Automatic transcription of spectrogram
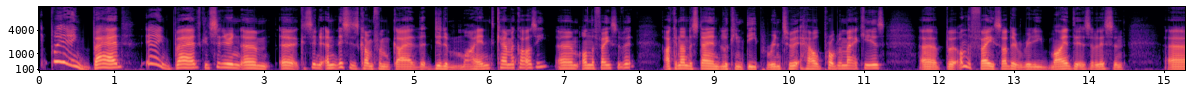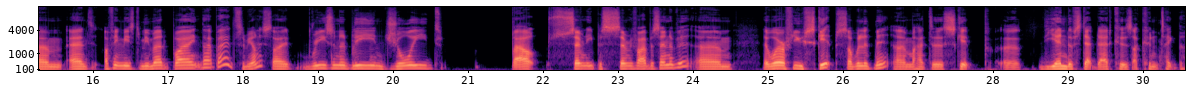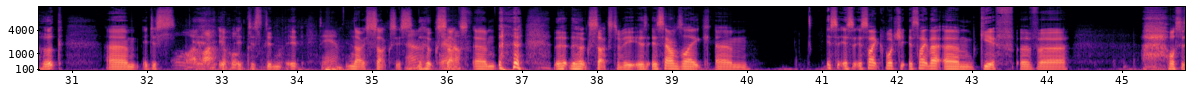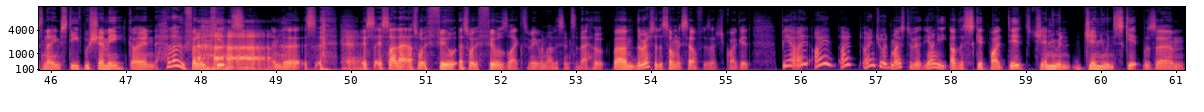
but it ain't bad. It ain't bad considering um uh considering and this has come from a guy that didn't mind Kamikaze um on the face of it. I can understand looking deeper into it how problematic he is, uh, but on the face I didn't really mind it as a listen. Um, and I think Music to Be Murdered By ain't that bad, to be honest. I reasonably enjoyed about 70 75% of it. Um, there were a few skips, I will admit. Um, I had to skip uh, the end of Stepdad because I couldn't take the hook. Um, it just. Oh, I like the hook. It just didn't. It, Damn. no, it sucks. It's Ah, the hook sucks. Um, the the hook sucks to me. It, it sounds like um, it's it's it's like watch. It's like that um gif of uh, what's his name, Steve Buscemi going, "Hello, fellow kids," and uh, it's, Yeah. it's it's like that. That's what it feel. That's what it feels like to me when I listen to that hook. But um, the rest of the song itself is actually quite good. But yeah, I, I, I, I enjoyed most of it. The only other skip I did, genuine genuine skip, was um,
